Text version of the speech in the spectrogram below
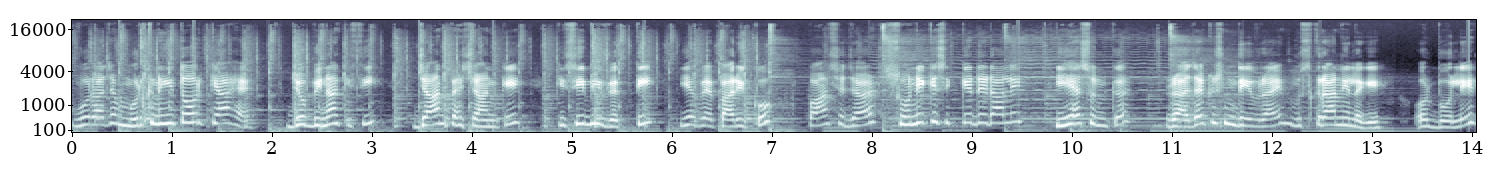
वो राजा मूर्ख नहीं तो और क्या है? जो बिना किसी जान पहचान के किसी भी व्यक्ति या व्यापारी को पाँच हज़ार सोने के सिक्के दे डाले? यह सुनकर राजा कृष्ण देव राय मुस्कुराने लगे। और बोले,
